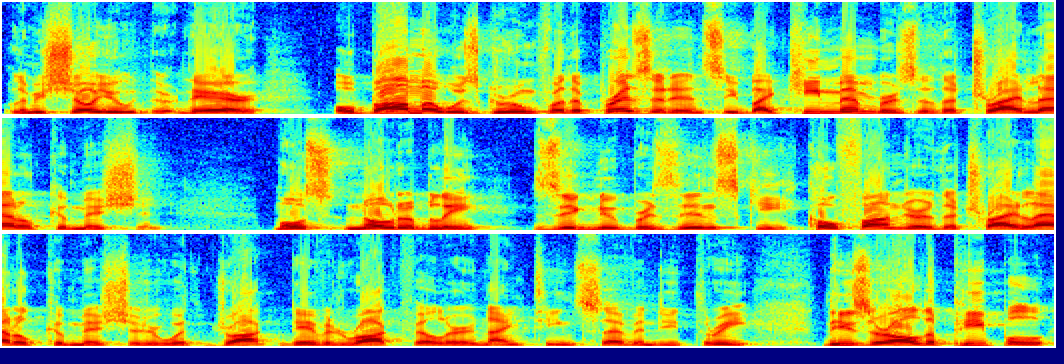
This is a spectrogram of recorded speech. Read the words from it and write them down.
Let me show you there. Obama was groomed for the presidency by key members of the Trilateral Commission, most notably Zygmunt Brzezinski, co founder of the Trilateral Commission with David Rockefeller in 1973. These are all the people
